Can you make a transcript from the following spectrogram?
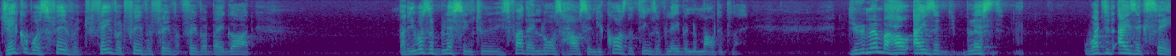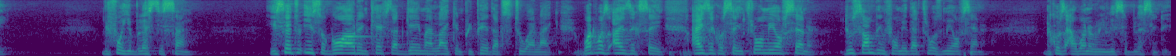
Jacob was favored, favored, favored, favored, favored by God. But he was a blessing to his father in law's house and he caused the things of Laban to multiply. Do you remember how Isaac blessed? What did Isaac say before he blessed his son? He said to Esau, Go out and catch that game I like and prepare that stew I like. What was Isaac saying? Isaac was saying, Throw me off center. Do something for me that throws me off center. Because I want to release a blessing to you.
